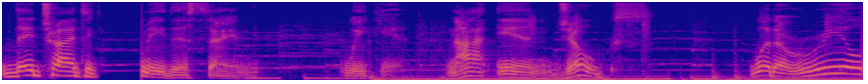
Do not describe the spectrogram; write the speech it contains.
they tried to me this same weekend, not in jokes, with a real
